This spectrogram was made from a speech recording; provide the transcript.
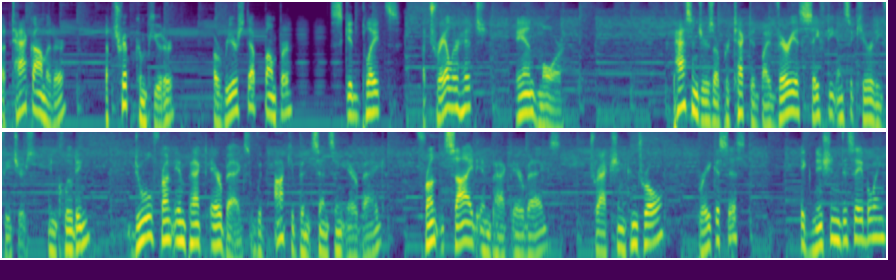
a tachometer, a trip computer, a rear step bumper, skid plates, a trailer hitch, and more. Passengers are protected by various safety and security features, including dual front impact airbags with occupant sensing airbag, front and side impact airbags, traction control, brake assist, ignition disabling,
